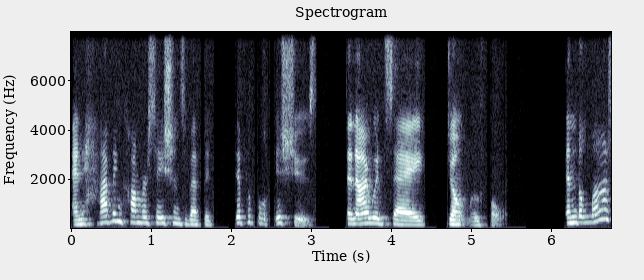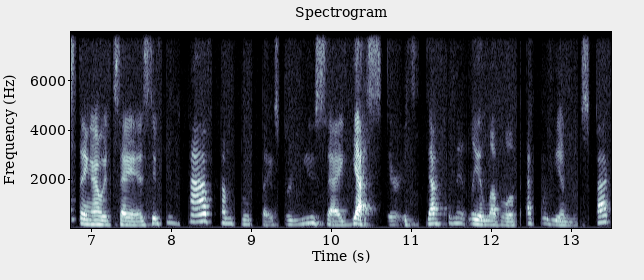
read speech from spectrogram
and having conversations about the difficult issues, then I would say don't move forward. And the last thing I would say is if you have come to a place where you say, yes, there is definitely a level of equity and respect,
